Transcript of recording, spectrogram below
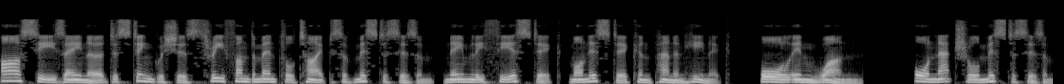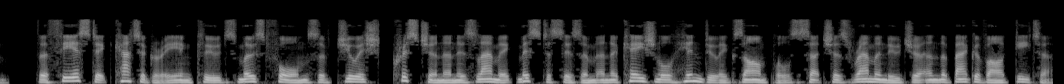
R. C. Zaehner distinguishes three fundamental types of mysticism, namely theistic, monistic and panenhenic all-in-one, or natural mysticism. The theistic category includes most forms of Jewish, Christian and Islamic mysticism and occasional Hindu examples such as Ramanuja and the Bhagavad Gita.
